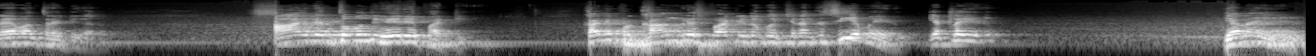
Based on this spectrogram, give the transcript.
రేవంత్ రెడ్డి గారు? ఆయన ఎంతోమంది వేరే పార్టీ. కానీ ఇప్పుడు కాంగ్రెస్ పార్టీలోకి వచ్చినాక సీఎం అయ్యాడు. ఎట్లా అయ్యాడు? ఎలా అయ్యాడు?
